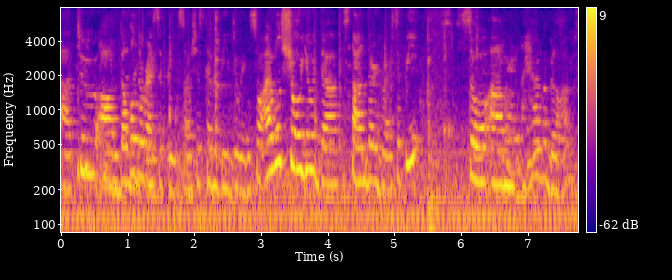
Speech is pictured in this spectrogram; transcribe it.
uh, two um, double the recipe. So she's gonna be doing. So I will show you the standard recipe. So um, I have a gloves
